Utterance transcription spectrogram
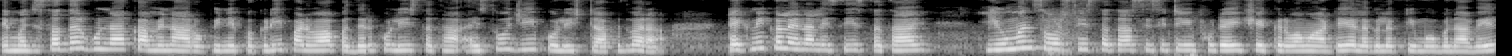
તેમજ સદર ગુના કામેના આરોપીને પકડી પાડવા પદ્ધર પોલીસ તથા એસઓજી પોલીસ સ્ટાફ દ્વારા ટેકનિકલ એનાલિસિસ તથા હ્યુમન સોર્સિસ તથા સીસીટીવી ફૂટેજ ચેક કરવા માટે અલગ અલગ ટીમો બનાવેલ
